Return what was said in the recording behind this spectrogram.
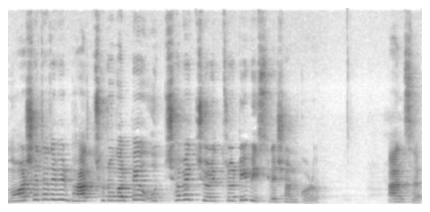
মহাশ্বেতা দেবীর ভাত ছোট গল্পে উৎসবের চরিত্রটি বিশ্লেষণ করো। আনসার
